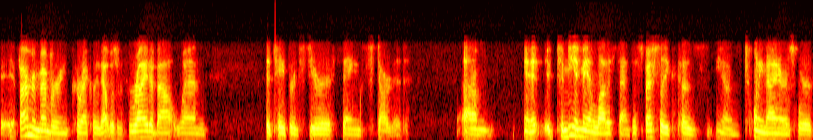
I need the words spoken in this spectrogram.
if I'm remembering correctly, that was right about when the tapered steerer thing started. Um, and it, it, to me, it made a lot of sense, especially because you know 29ers were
